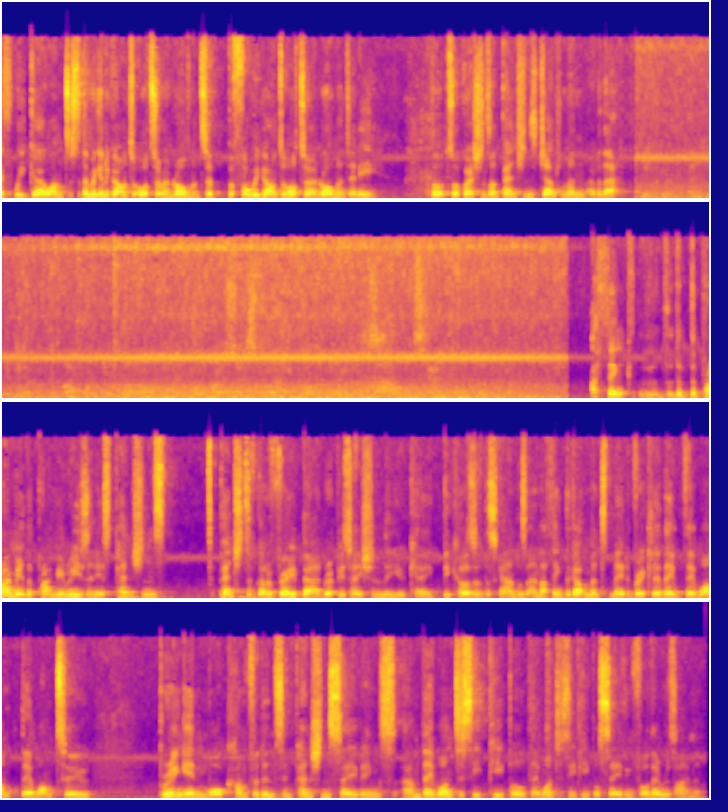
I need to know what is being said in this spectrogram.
if we go on to, so then we're going to go on to auto enrollment. So before we go on to auto enrollment, any thoughts or questions on pensions? Gentlemen over there. I think the, the, the, primary, the primary reason is pensions, pensions have got a very bad reputation in the UK because of the scandals. And I think the government made it very clear they, they, want, they want to bring in more confidence in pension savings. Um, they, want to see people, they want to see people saving for their retirement.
